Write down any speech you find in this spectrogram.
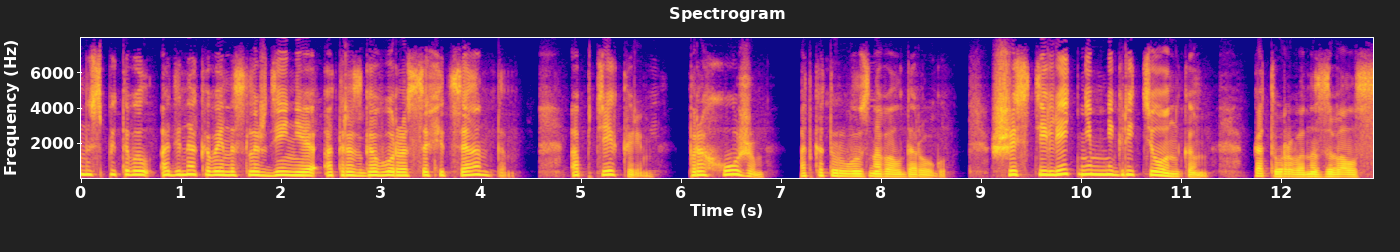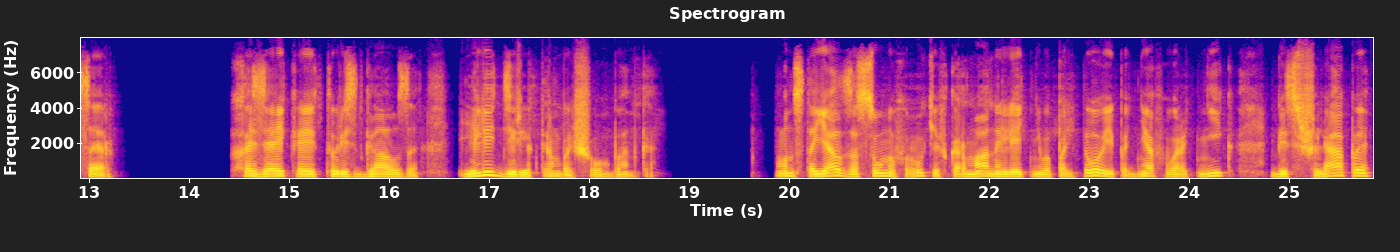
Он испытывал одинаковое наслаждение от разговора с официантом, аптекарем, прохожим, от которого узнавал дорогу, шестилетним негритенком, которого называл сэр, хозяйкой туристгауза или директором большого банка. Он стоял, засунув руки в карманы летнего пальто и подняв воротник без шляпы.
